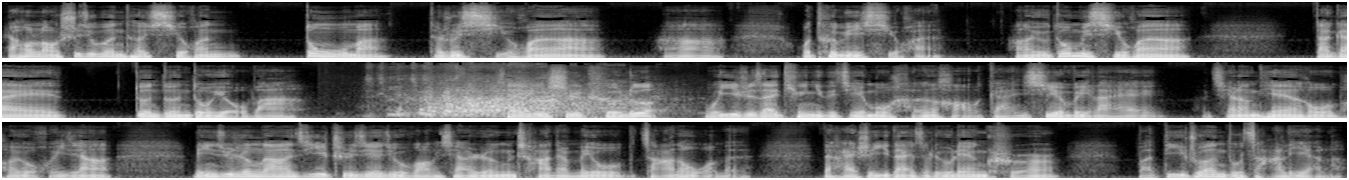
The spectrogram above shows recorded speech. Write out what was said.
然后老师就问他喜欢动物吗？他说喜欢啊啊，我特别喜欢啊，有多么喜欢啊？大概顿顿都有吧。下一个是可乐。我一直在听你的节目，很好，感谢未来前两天和我朋友回家，邻居扔垃圾直接就往下扔，差点没有砸到我们。那还是一袋子榴莲壳，把地砖都砸裂了。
